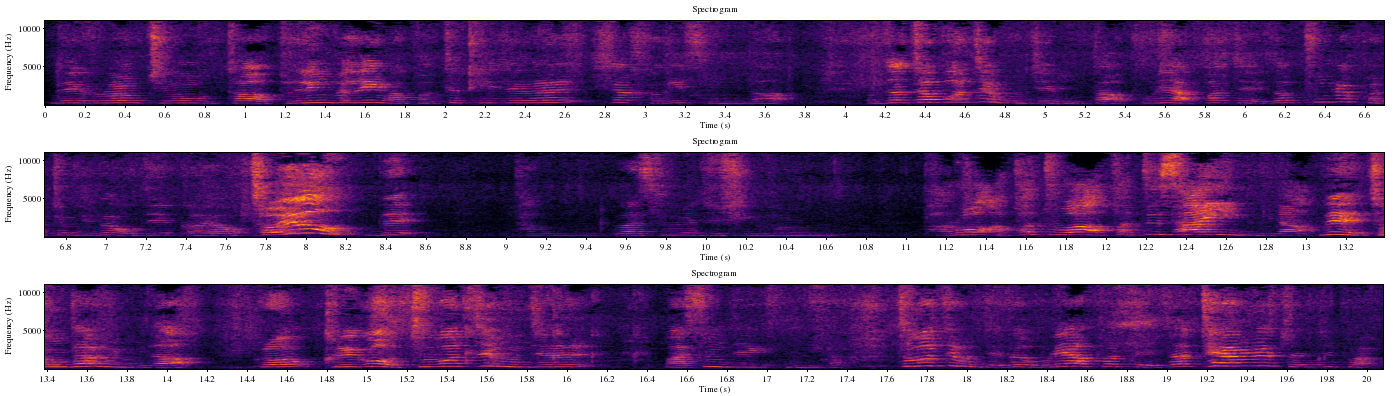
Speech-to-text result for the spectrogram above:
네, 그럼 지금부터 블링블링 아파트 퀴즈를 시작하겠습니다. 먼저 첫 번째 문제입니다. 우리 아파트에서 풍력 발전기는 어디일까요? 저요! 네, 다 말씀해 주시기 바랍니다. 바로 아파트와 아파트 사이입니다. 네, 정답입니다. 그럼 그리고 두 번째 문제를 말씀드리겠습니다. 두 번째 문제는 우리 아파트에서 태양력 전지판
